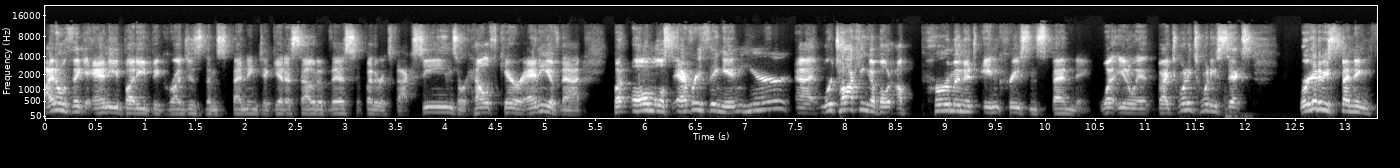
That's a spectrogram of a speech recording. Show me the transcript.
I don't think anybody begrudges them spending to get us out of this, whether it's vaccines or healthcare or any of that. But almost everything in here, uh, we're talking about a permanent increase in spending. What you know, by 2026, we're going to be spending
